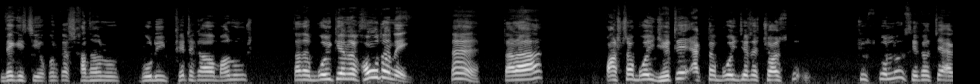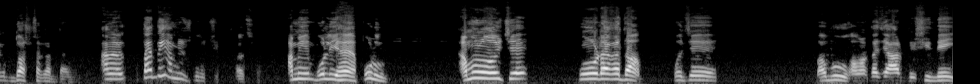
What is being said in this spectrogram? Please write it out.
দেখেছি ওখানকার সাধারণ গরিব খেটে খাওয়া মানুষ তাদের বই কেনার ক্ষমতা নেই। হ্যাঁ তারা পাঁচটা বই ঘেটে একটা বই যেটা চয়েস চুজ করল সেটা হচ্ছে এক দশ টাকার দাম। আমি তাতেই আমি চুজ করছি। আচ্ছা। আমি বলি হ্যাঁ পড়ুন। এমনও হয়েছে পনেরো টাকা দাম। বলছে বাবু আমার কাছে আর বেশি নেই।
